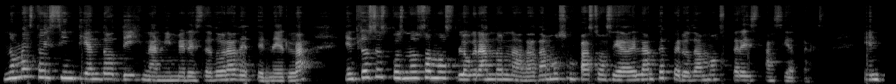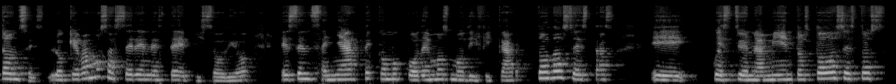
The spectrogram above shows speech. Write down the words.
no me estoy sintiendo digna ni merecedora de tenerla, entonces pues no estamos logrando nada. Damos un paso hacia adelante, pero damos tres hacia atrás. Entonces, lo que vamos a hacer en este episodio es enseñarte cómo podemos modificar todos estos eh, cuestionamientos, todos estos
